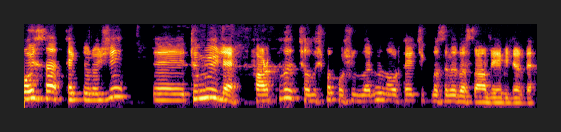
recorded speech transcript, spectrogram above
Oysa teknoloji e, tümüyle farklı çalışma koşullarının ortaya çıkmasını da sağlayabilirdi.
